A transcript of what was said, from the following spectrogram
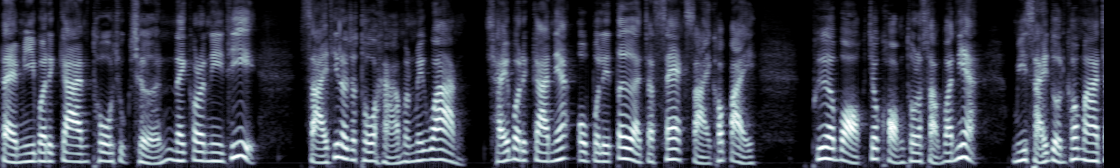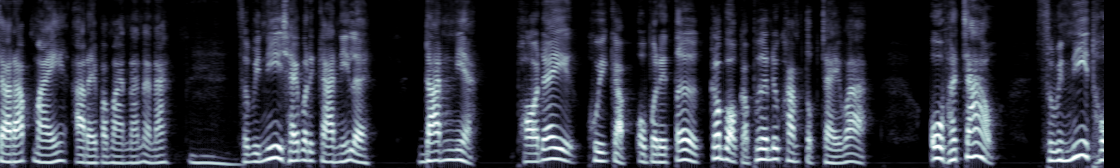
แต่มีบริการโทรฉุกเฉิน ในกรณีที่สายที่เราจะโทรหามันไม่ว่าง ใช้บริการเนี้ยโอเปอเรเตอร์จะแทรกสายเข้าไป เพื่อบอกเจ้าของโทรศัพท์ว่าเนี่ย มีสายด่วนเข้ามาจะรับไหมอะไรประมาณนั้นนะนะสวินนี่ใช้บริการนี้เลย ดันเนี่ย พอได้คุยกับโอเปอเรเตอร์ก็บอกกับเพื่อนด้วยความตกใจว่า โอ้พระเจ้า สวินนี่โทร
